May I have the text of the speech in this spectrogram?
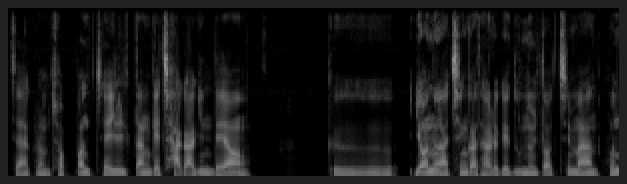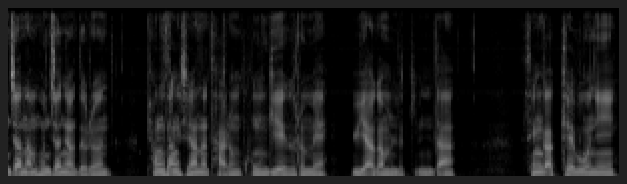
자, 그럼 첫 번째 1단계 자각인데요. 그 여느 아침과 다르게 눈을 떴지만 혼자남 혼자녀들은 평상시와는 다른 공기의 흐름에 위화감을 느낍니다. 생각해보니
